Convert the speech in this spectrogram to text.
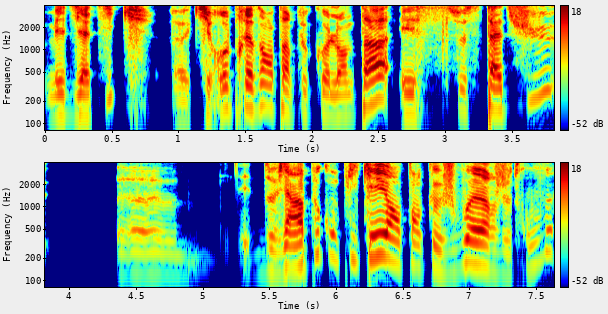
médiatique qui représente un peu Colanta et ce statut euh, devient un peu compliqué en tant que joueur, je trouve,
